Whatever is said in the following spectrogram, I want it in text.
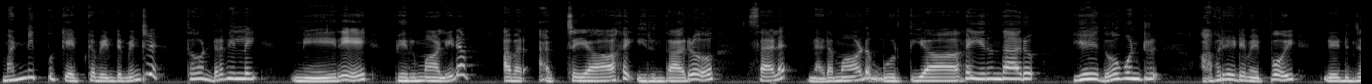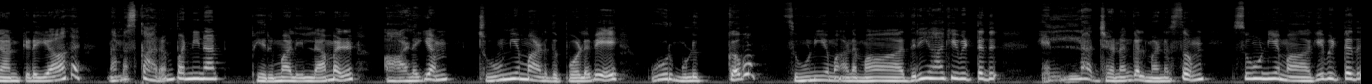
மன்னிப்பு கேட்க வேண்டுமென்று தோன்றவில்லை. நேரே பெருமாளிடம் அவர் அர்ச்சையாக இருந்தாரோ சல நடமாடும் மூர்த்தியாக இருந்தாரோ ஏதோ ஒன்று. அவரிடமே போய் நெடுஞ்சான் கிடையாக நமஸ்காரம் பண்ணினான். பெருமாள் இல்லாமல் ஆலயம் சூன்யமானது போலவே ஊர் முழுக்கவும் சூனியமான மாதிரி ஆகிவிட்டது. எல்லா ஜனங்கள் மனசும் சூன்யமாகிவிட்டது.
